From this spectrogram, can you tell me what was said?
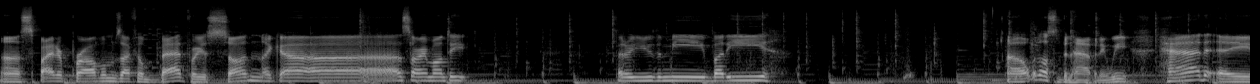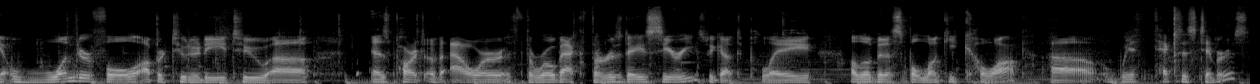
uh, spider problems, I feel bad for you, son. Like, uh, sorry, Monty. Better you than me, buddy. Uh, what else has been happening? We had a wonderful opportunity to, uh, as part of our Throwback Thursday series, we got to play a little bit of Spelunky co-op uh, with Texas Timbers,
